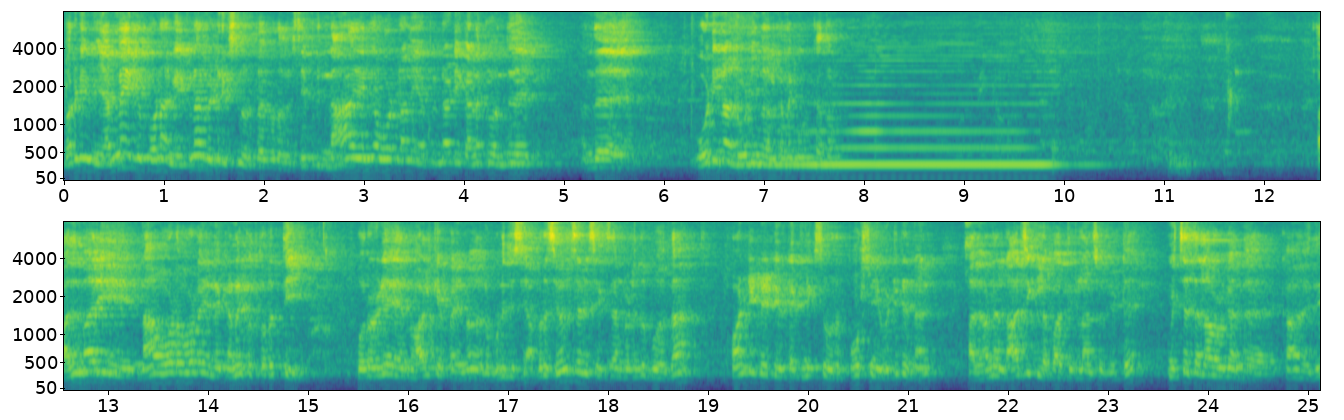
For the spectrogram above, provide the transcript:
மறுபடியும் எம்ஏக்கு போனால் அங்கே எக்கனாமெட்ரிக்ஸ்னு ஒரு பேப்பர் வந்துருச்சு இப்படி நான் எங்கே ஓடினாலும் என் பின்னாடி கணக்கு வந்து அந்த ஓடினால் ஓடினால் கணக்கு கதை. அது மாதிரி நான் ஓட ஓட என்னை கணக்கு துரத்தி ஒரு வழியாக என் வாழ்க்கை பயணம் அதில் முடிஞ்சிச்சு. அப்புறம் சிவில் சர்வீஸ் எக்ஸாம் எழுதும்போது தான் குவான்டிடேட்டிவ் டெக்னிக்ஸ் ஒரு போர்ஷனை விட்டுட்டு நான் அதை வேணால் லாஜிக்கில் பார்த்துக்கலாம்னு சொல்லிட்டு மிச்சத்தெல்லாம் அவங்க அந்த கா இது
